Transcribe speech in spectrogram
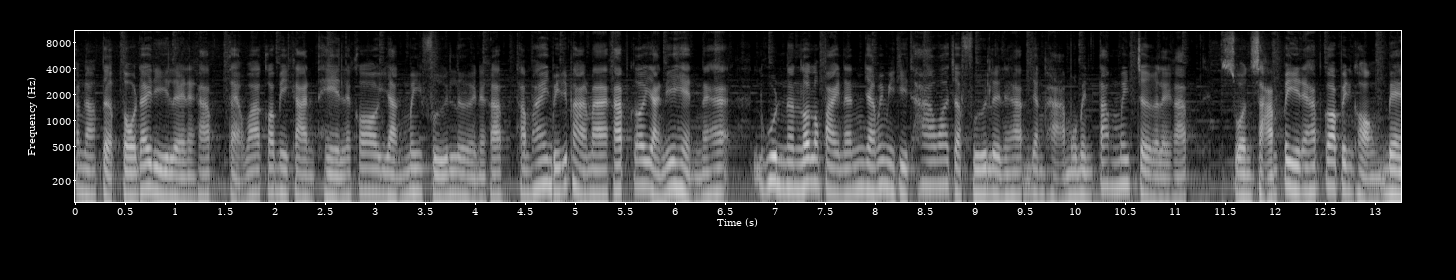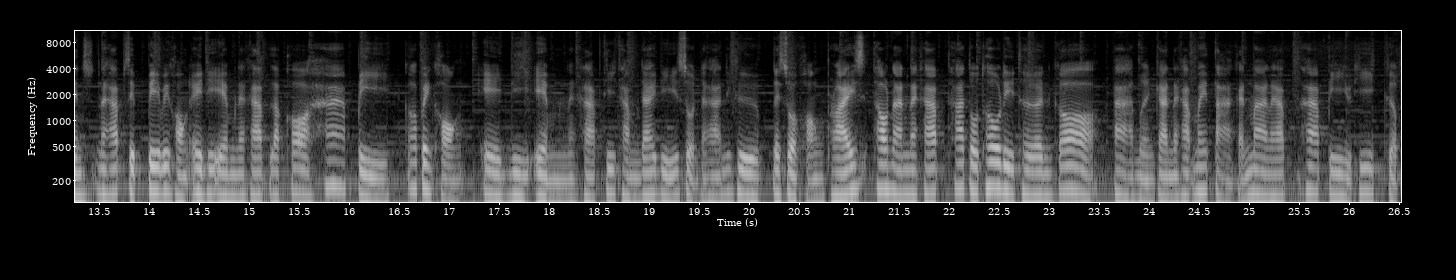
กำลังเติบโตได้ดีเลยนะครับ แต่ว่าก็มีการเทนแล้วก็ยังไม่ฟื้นเลยนะครับทำให้ปีที่ผ่านมาครับก็อย่างที่เห็นนะฮะหุ้นนั้นลดลงไปนั้นยังไม่มีทีท่าว่าจะฟื้นเลยนะครับ ยังหาโมเมนตัมไม่เจอเลยครับ ส่วน 3 ปีนะครับก็เป็นของ Bench นะครับ 10 ปีเป็นของ ADM นะครับ แล้วก็ 5 ปีก็เป็นของ ADM นะครับ ที่ทำได้ดีที่สุดนะฮะนี่คือในส่วนของ Price เท่านั้นนะครับ ถ้า Total Return ก็อ่าเหมือนกันนะครับ ไม่ต่างกันมากนะครับ 5 ปีอยู่ที่เกือบ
